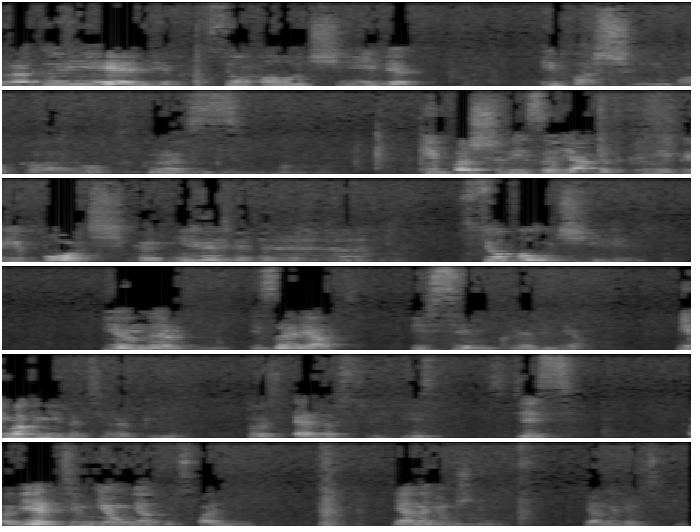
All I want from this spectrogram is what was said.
прогрели, все получили. И пошли в огород, красиво. И пошли за ягодками, грибочками. Все получили. И энергию, и заряд, и все микроэлементы, и магнитотерапию. То есть это все есть здесь. Поверьте мне, у меня двухспальный. Я на нем живу я на нем сплю.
